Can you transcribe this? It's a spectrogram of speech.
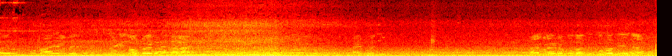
এখন কোথায় কোথা দিয়ে যায়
